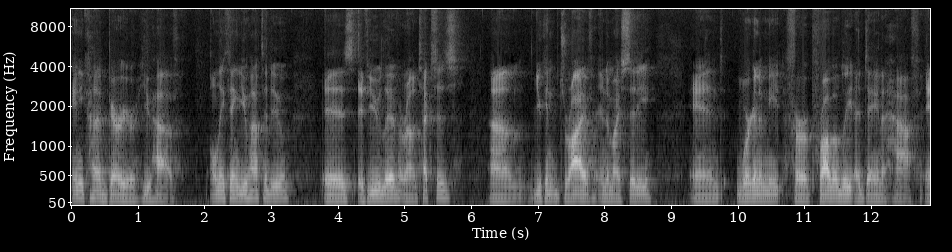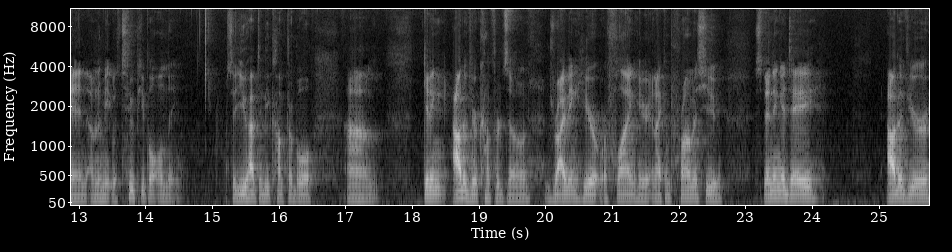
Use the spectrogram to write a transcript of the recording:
any kind of barrier you have. Only thing you have to do is if you live around Texas, um, you can drive into my city and we're going to meet for probably a day and a half and i'm going to meet with two people only. So you have to be comfortable um, getting out of your comfort zone driving here or flying here. And i can promise you spending a day out of your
